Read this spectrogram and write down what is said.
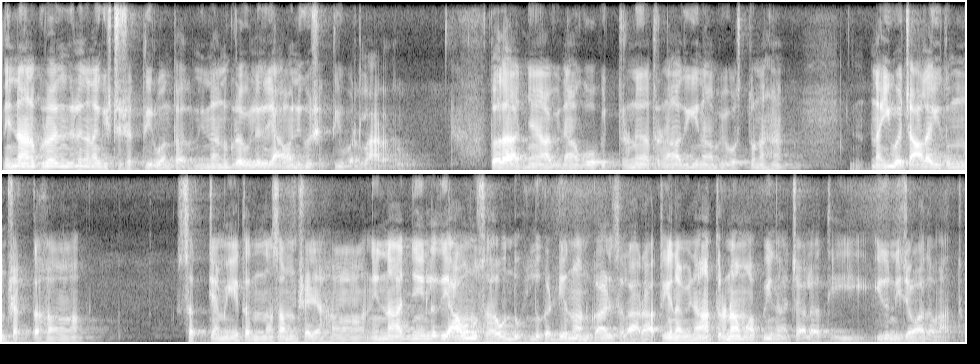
ನಿನ್ನ ಅನುಗ್ರಹದಿಂದಲೇ ನನಗಿಷ್ಟು ಶಕ್ತಿ ಇರುವಂಥದ್ದು ನಿನ್ನ ಅನುಗ್ರಹವಿಲ್ಲದೆ ಯಾವನಿಗೂ ಶಕ್ತಿಯು ಬರಲಾರದು. ತ್ವದಾಜ್ಞೆಯ ವಿನಾ ಕೋಪಿ ತೃಣ ತೃಣಾದೀನಾಪಿ ವಸ್ತುನಃ ನೈವ ಚಾಲಯಿತು ಶಕ್ತಃ. ಸತ್ಯಮೇತನ್ನ ಸಂಶಯ. ನಿನ್ನ ಆಜ್ಞೆ ಇಲ್ಲದೆ ಯಾವನು ಸಹ ಒಂದು ಹುಲ್ಲು ಕಡ್ಡಿಯನ್ನು ಅನುಗಾಳಿಸಲಾರ. ತೇನ ವಿನಾ ತೃಣಮಪಿ ನ ಚಾಲತಿ. ಇದು ನಿಜವಾದ ಮಾತು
